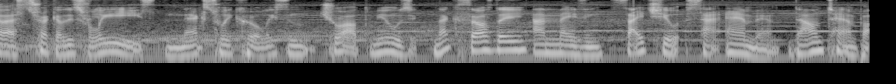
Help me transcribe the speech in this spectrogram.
The last track of this release. Next week we'll listen to throughout music. Next Thursday, amazing side chill, side ambient, down tempo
